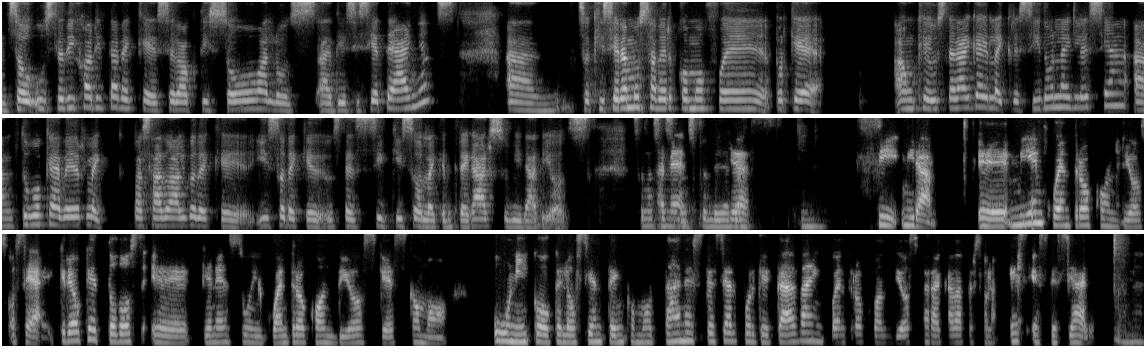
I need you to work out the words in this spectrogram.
so usted dijo ahorita de que se bautizó a los 17 años. so quisiéramos saber cómo fue, porque aunque usted haya like, crecido en la iglesia, tuvo que haber like, pasado algo de que hizo de que usted sí quiso like, entregar su vida a Dios. So, no sé Sí, mira, eh, mi encuentro con Dios, o sea, creo que todos eh, tienen su encuentro con Dios que es como único, que lo sienten como tan especial porque cada encuentro con Dios para cada persona es especial,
